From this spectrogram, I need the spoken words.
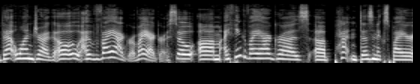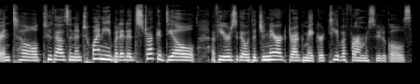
that one drug, oh, Viagra, Viagra. So um, I think Viagra's uh, patent doesn't expire until 2020, but it had struck a deal a few years ago with a generic drug maker, Teva Pharmaceuticals,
